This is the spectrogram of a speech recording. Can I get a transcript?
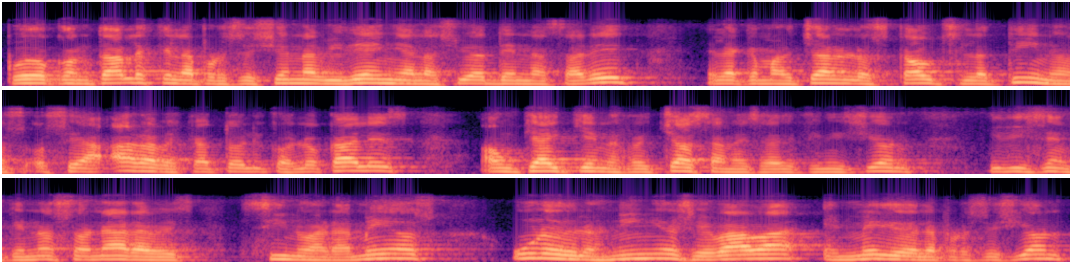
Puedo contarles que en la procesión navideña en la ciudad de Nazaret, en la que marcharon los scouts latinos, o sea, árabes católicos locales, aunque hay quienes rechazan esa definición y dicen que no son árabes sino arameos, uno de los niños llevaba en medio de la procesión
